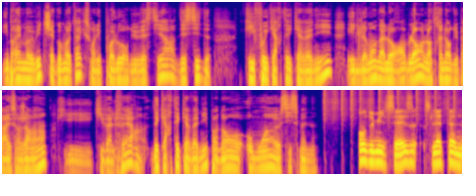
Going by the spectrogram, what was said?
Ibrahimovic et Gomota, qui sont les poids lourds du vestiaire, décident qu'il faut écarter Cavani et il demande à Laurent Blanc, l'entraîneur du Paris Saint-Germain, qui, qui va le faire, d'écarter Cavani pendant au moins euh, six semaines. En 2016, Zlatan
